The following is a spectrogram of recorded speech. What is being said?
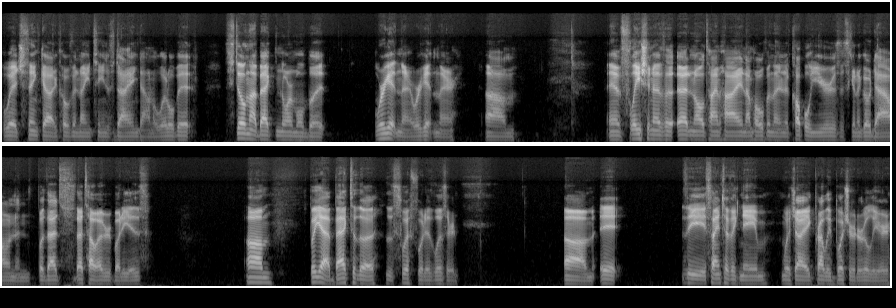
which thank God COVID nineteen is dying down a little bit. Still not back to normal, but we're getting there. We're getting there. Um, inflation is at an all time high, and I'm hoping that in a couple years it's going to go down. And but that's that's how everybody is. Um, but yeah, back to the the swift footed lizard. Um, it the scientific name which I probably butchered earlier.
